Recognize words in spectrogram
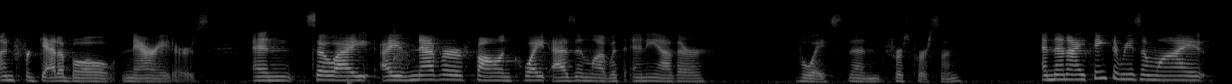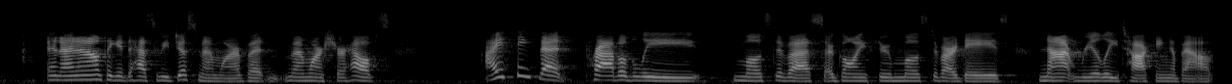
unforgettable narrators. And so I, I've never fallen quite as in love with any other voice than first person. And then I think the reason why, and I don't think it has to be just memoir, but memoir sure helps. I think that probably most of us are going through most of our days not really talking about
